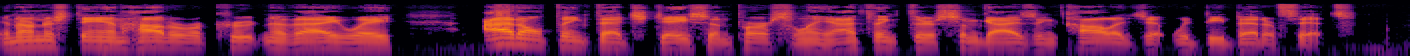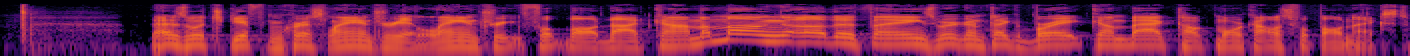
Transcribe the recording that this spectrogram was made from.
and understand how to recruit and evaluate. I don't think that's Jason personally. I think there's some guys in college that would be better fits. That is what you get from Chris Landry at LandryFootball.com. Among other things, we're going to take a break, come back, talk more college football next.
